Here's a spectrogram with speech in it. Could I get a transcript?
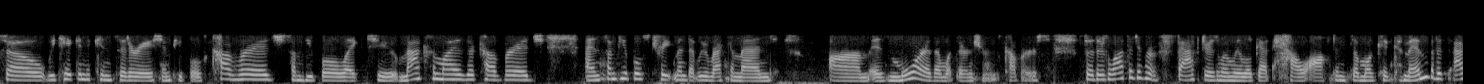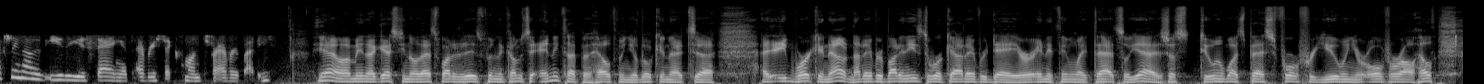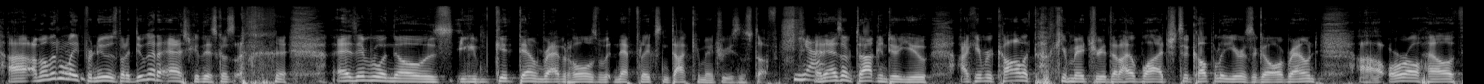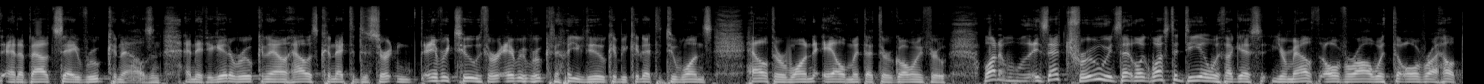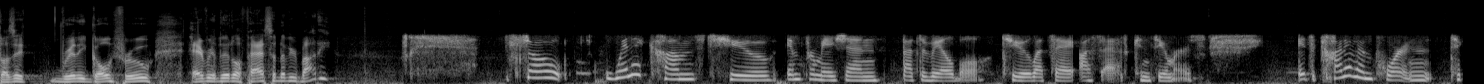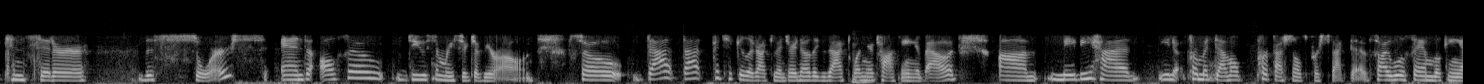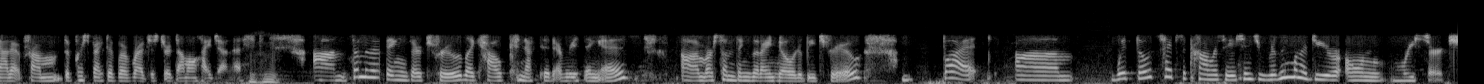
So we take into consideration people's coverage. Some people like to maximize their coverage, and some people's treatment that we recommend um, is more than what their insurance covers. So there's lots of different factors when we look at how often someone can come in, but it's actually not as easy as saying it's every six months for everybody. Yeah, I mean, I guess you know that's what it is when it comes to any type of health. When you're looking at, uh, at working out, not everybody needs to work out every day or anything like that. So yeah, it's just doing what's best for for you and your overall health. Uh, I'm a little late for news, but I do got to ask you this because, as everyone knows, you can get down rabbit holes with Netflix and documentaries and stuff. Yeah. And as I'm talking to you, I can recall a documentary that I watched a couple of years ago around uh, oral health and about, say, root canals. And, and if you get a root canal, how it's connected to certain, every tooth or every root canal you do can be connected to one's health or one ailment that they're going through. What is that true? Is that like, what's the deal with, I guess, your mouth overall with the overall health? Does it really go through every little facet of your body? So, when it comes to information that's available to, let's say, us as consumers, it's kind of important to consider the source and also do some research of your own. So that that particular documentary, I know the exact one mm-hmm. you're talking about, um, maybe had you know from a dental professional's perspective. So I will say I'm looking at it from the perspective of registered dental hygienist. Mm-hmm. Um, some of the things are true, like how connected everything is, um, or some things that I know to be true, but um, with those types of conversations, you really want to do your own research.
